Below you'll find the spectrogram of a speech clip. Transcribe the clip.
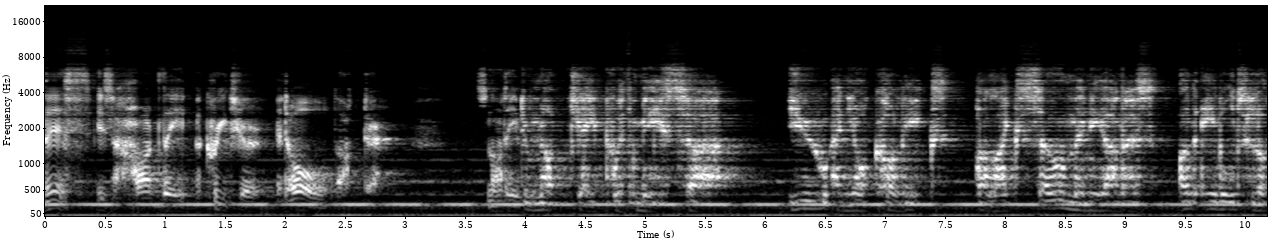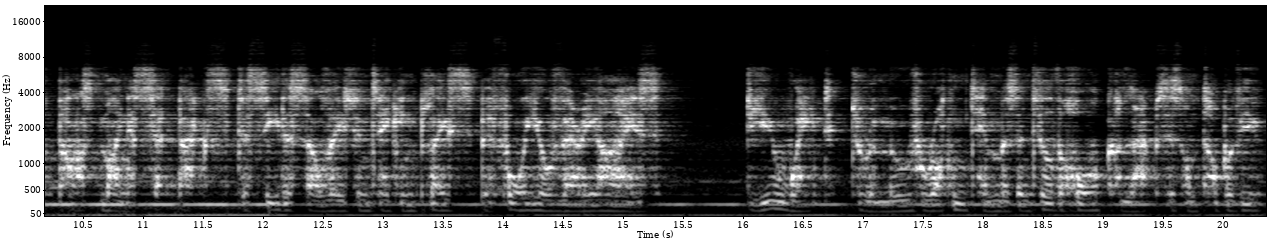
This is hardly a creature at all, Doctor. It's not even. Do not jape with me, sir. You and your colleagues are like so many others, unable to look past minor setbacks to see the salvation taking place before your very eyes. Do you wait to remove rotten timbers until the whole collapses on top of you?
